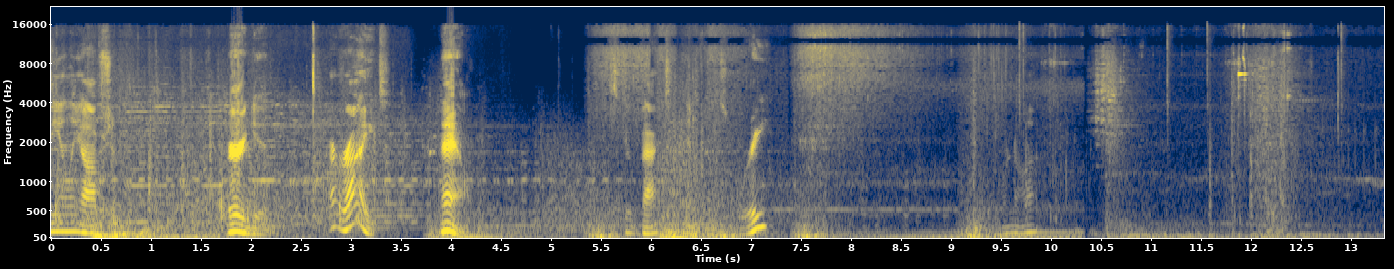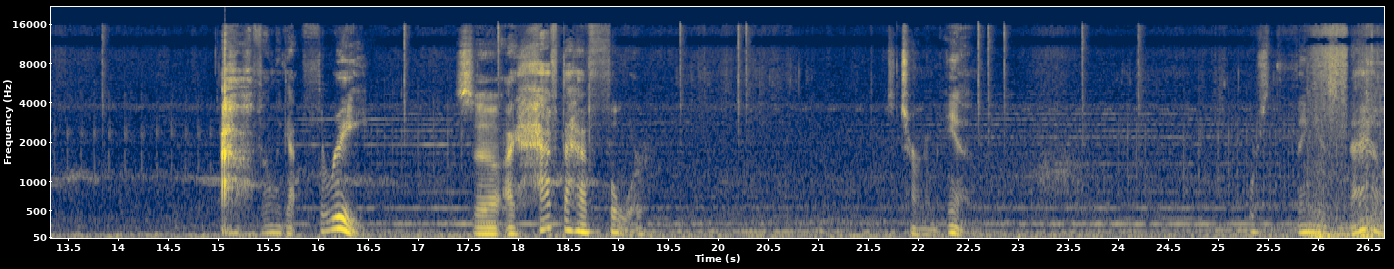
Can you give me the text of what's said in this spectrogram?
The only option. Very good. Alright. Now, let's go back to the inventory. Or not. Ah, I've only got three. So I have to have four to turn them in. Of course, the thing is now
